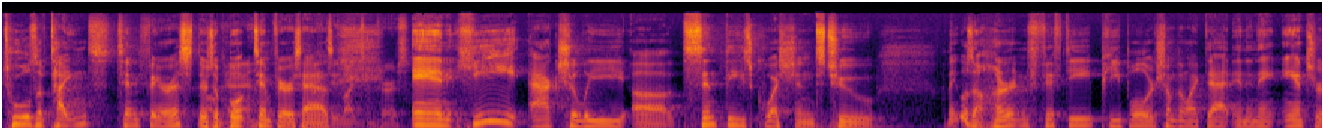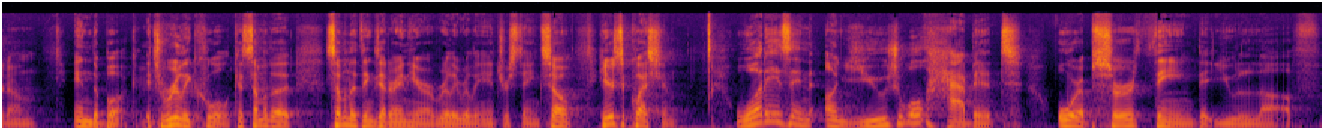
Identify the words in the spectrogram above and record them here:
Tools of Titans. Tim Ferriss. There's a book Tim Ferriss has. I do like Tim Ferriss. And he actually uh, sent these questions to, I think it was 150 people or something like that, and then they answered them in the book. It's really cool because some of the some of the things that are in here are really really interesting. So here's the question: What is an unusual habit or absurd thing that you love?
